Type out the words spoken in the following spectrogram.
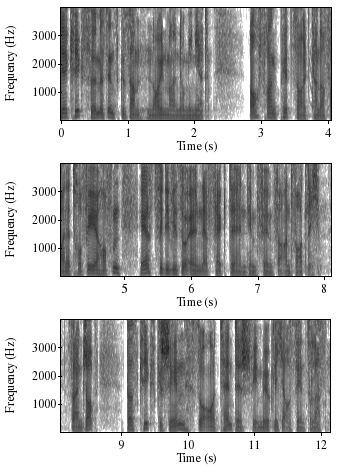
Der Kriegsfilm ist insgesamt neunmal nominiert. Auch Frank Petzold kann auf eine Trophäe hoffen. Er ist für die visuellen Effekte in dem Film verantwortlich. Sein Job, das Kriegsgeschehen so authentisch wie möglich aussehen zu lassen.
